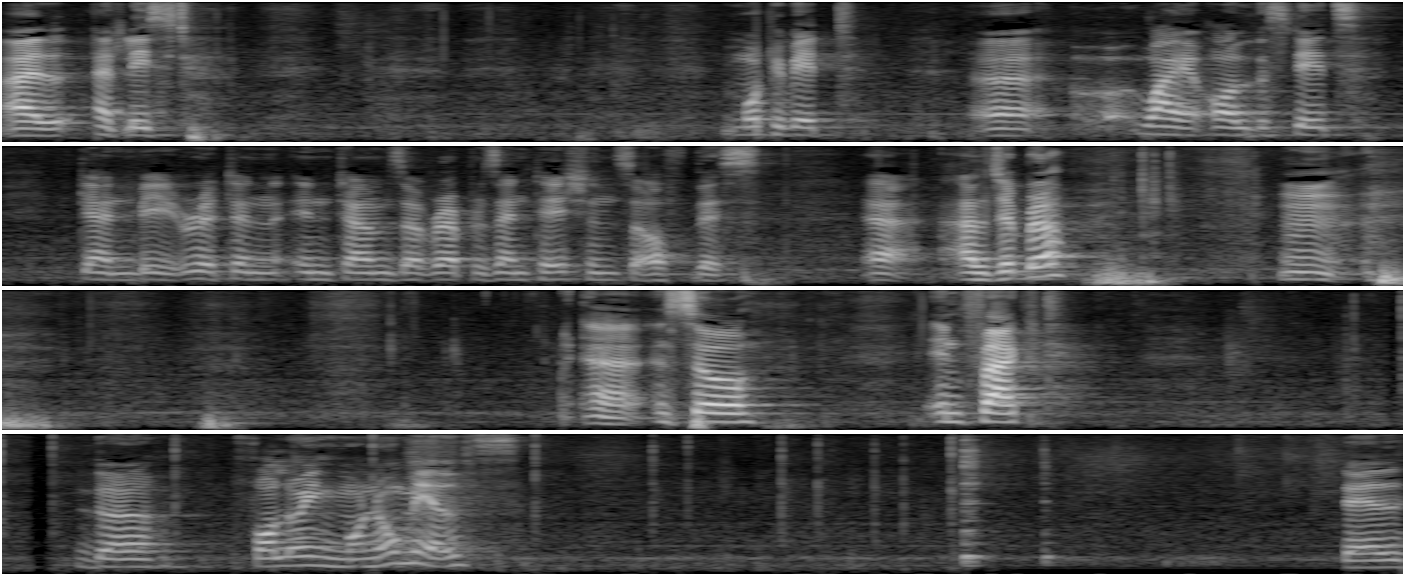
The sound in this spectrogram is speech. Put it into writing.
I'll at least motivate uh, why all the states can be written in terms of representations of this uh, algebra. Mm. Uh, so, in fact, the following monomials del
